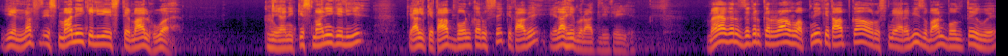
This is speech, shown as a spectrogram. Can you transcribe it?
ये लफ्ज़ इस मानी के लिए इस्तेमाल हुआ है। यानी किस मानी के लिए? कि अल किताब बोल कर उससे किताब इलाही मुराद ली गई है। मैं अगर ज़िक्र कर रहा हूँ अपनी किताब का और उसमें अरबी ज़ुबान बोलते हुए,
